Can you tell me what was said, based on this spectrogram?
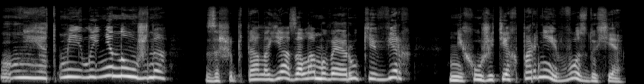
«Нет, милый, не нужно!» — зашептала я, заламывая руки вверх, не хуже тех парней в воздухе.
